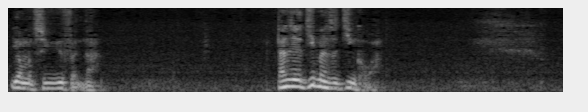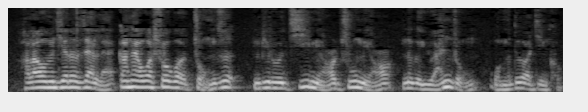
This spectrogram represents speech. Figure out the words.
要么吃鱼粉呐。但是基本是进口啊。好了，我们接着再来。刚才我说过种子，你比如鸡苗、猪苗那个原种，我们都要进口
